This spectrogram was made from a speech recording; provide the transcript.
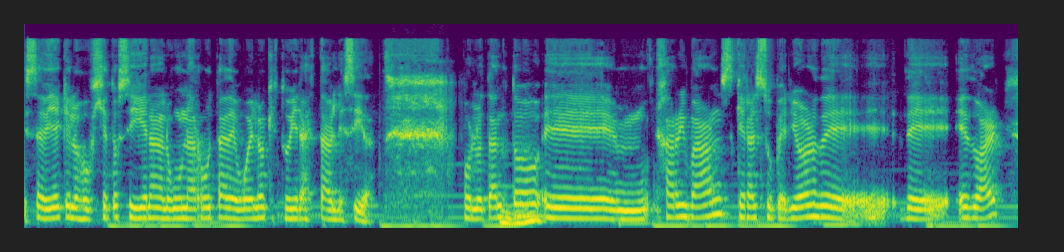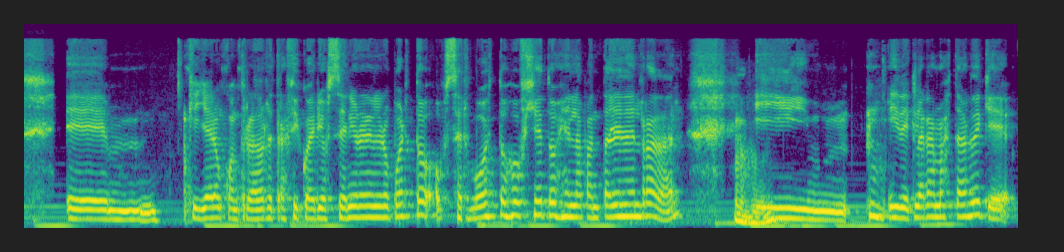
se veía que los objetos siguieran alguna ruta de vuelo que estuviera establecida. Por lo tanto, Harry Barnes, que era el superior de, de Edward, que ya era un controlador de tráfico aéreo senior en el aeropuerto, observó estos objetos en la pantalla del radar y, y, declara más tarde que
